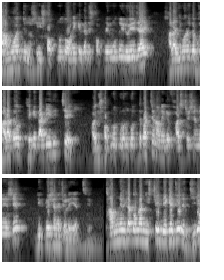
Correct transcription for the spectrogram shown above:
দাম হওয়ার জন্য সেই স্বপ্ন তো অনেকের কাছে স্বপ্নের মতোই রয়ে যায়। সারা জীবনে তো ভাড়াতেও থেকে কাটিয়ে দিচ্ছে। হয়তো স্বপ্ন পূরণ করতে পারছে না, অনেকে ফার্স্ট স্টেশনে এসে ডিপ্রেশনে চলে যাচ্ছে। থামনেলটা তোমরা নিশ্চয়ই দেখেছ যে জিরো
